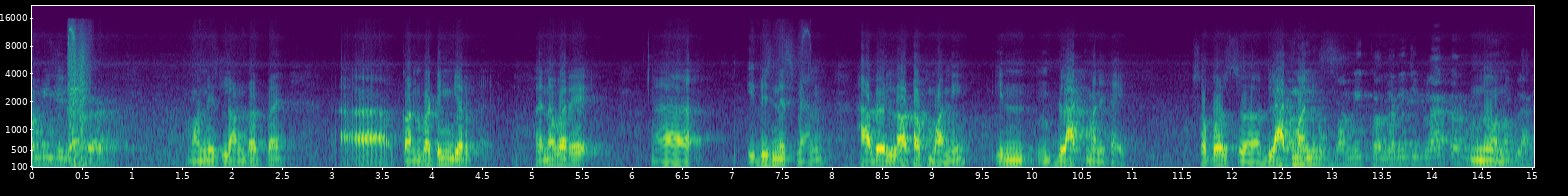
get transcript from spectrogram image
money is laundered? Money is laundered by uh, converting your whenever a, uh, a businessman have a lot of money in black money type. Suppose uh, black money. is- Money color is black or No, money no. is black?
